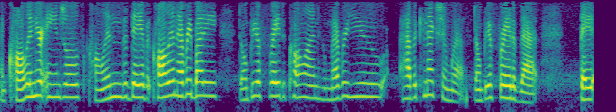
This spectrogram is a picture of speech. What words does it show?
And call in your angels, call in the day of it, call in everybody. Don't be afraid to call on whomever you have a connection with. Don't be afraid of that. They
